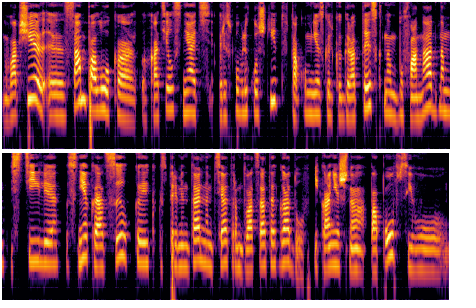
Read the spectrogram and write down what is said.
Вообще, э, сам Полока хотел снять «Республику Шкит» в таком несколько гротескном, буфонадном стиле, с некой отсылкой к экспериментальным театрам 20-х годов. И, конечно, Попов с его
